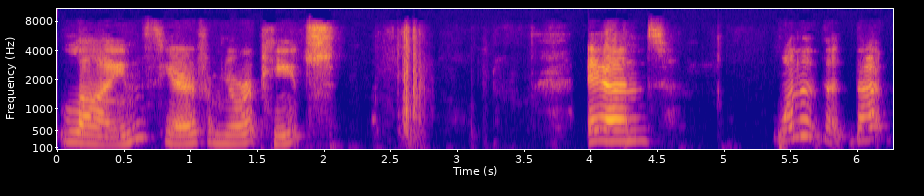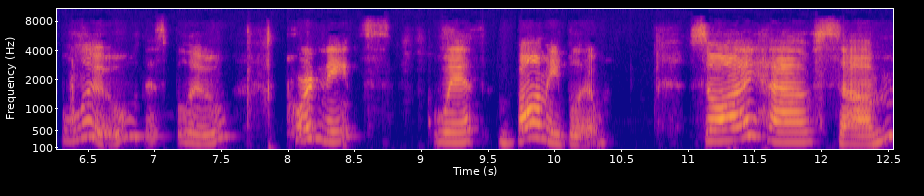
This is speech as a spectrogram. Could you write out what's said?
lines here from You're A Peach. And one of the, that blue, this blue, coordinates with Balmy Blue. So I have some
